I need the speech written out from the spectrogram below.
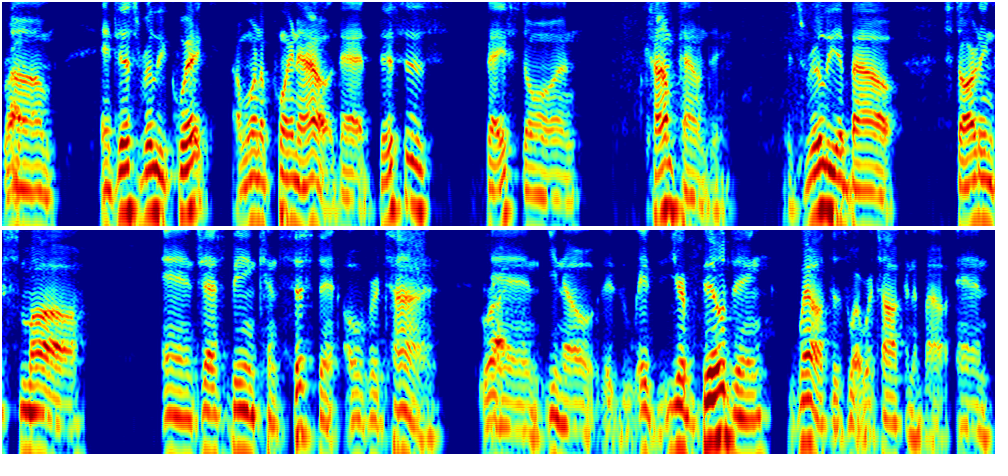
Right. Um, and just really quick, I want to point out that this is based on compounding. It's really about starting small and just being consistent over time. Right. And you know, it, it, you're building wealth is what we're talking about. And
